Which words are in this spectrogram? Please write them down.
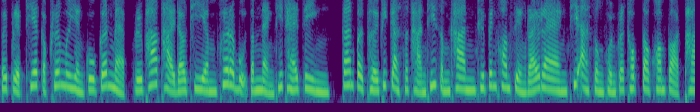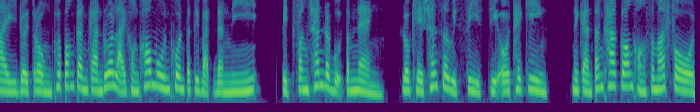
ไปเปรียบเทียบกับเครื่องมืออย่าง Google Map หรือภาพถ่ายดาวเทียมเพื่อระบุตำแหน่งที่แท้จริง การเปิดเผยพิกัดสถานที่สำคัญ ถือเป็นความเสี่ยงร้ายแรงที่อาจส่งผลกระทบต่อความปลอดภัย โดยตรงเพื่อป้องกันการรั่วไหลของข้อมูลควรปฏิบัติดังนี้ ปิดฟังก์ชันระบุตำแหน่ง Location Services Geotagging ในการตั้งค่ากล้องของสมาร์ทโฟน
